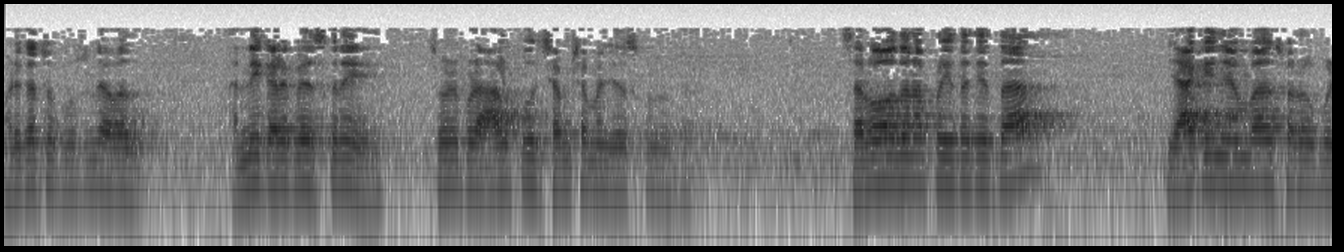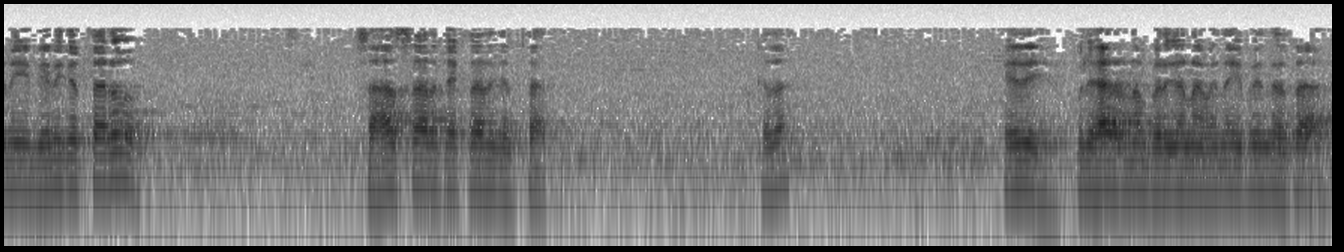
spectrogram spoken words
మడికట్టు కూర్చుంటే అవ్వదు. అన్నీ కలిపేసుకుని చూడు ఇప్పుడు ఆల్కూరు శంశమని చేసుకుంటుంటారు సర్వోదన ప్రీత చిత్త యాకిన్యంబ స్వరూపిణి దేని చెప్తారు? సహస్రార చక్రాన్ని చెప్తారు. కదా? ఏది? పులిహారన్నం పెరుగన్నం ఇవన్నీ అయిపోయిన తర్వాత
